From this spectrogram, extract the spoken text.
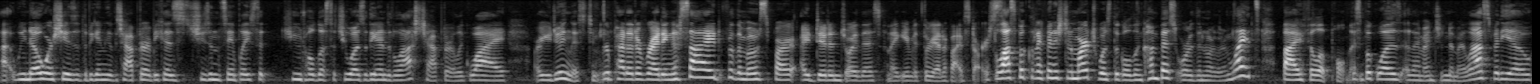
uh, we know where she is at the beginning of the chapter because she's in the same place that you told us that she was at the end of the last chapter. Like, why are you doing this to me? Repetitive writing aside, for the most part, I did enjoy this and I gave it three out of five stars. The last book that I finished in March was The Golden Compass or The Northern Lights by Philip Pullman. This book was, as I mentioned in my last video,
